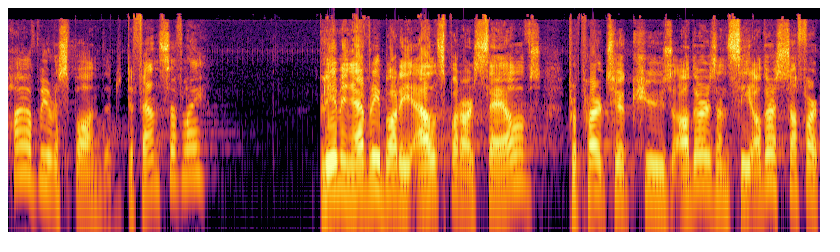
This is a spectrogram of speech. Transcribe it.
how have we responded? Defensively? Blaming everybody else but ourselves, prepared to accuse others and see others suffer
